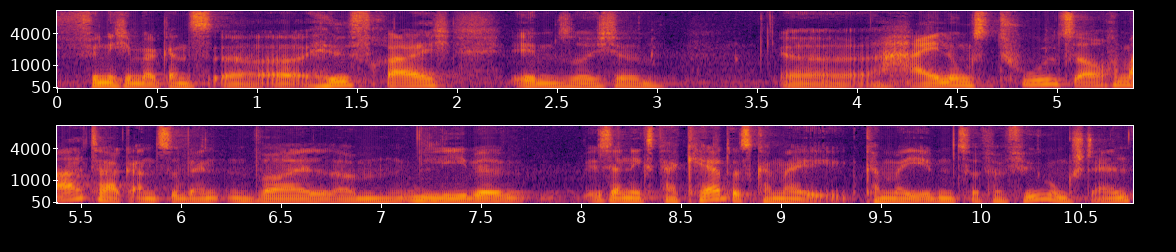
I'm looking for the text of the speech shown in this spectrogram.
finde ich immer ganz äh, hilfreich, eben solche äh, Heilungstools auch im Alltag anzuwenden, weil ähm, Liebe ist ja nichts Verkehrtes, kann man, kann man jedem zur Verfügung stellen.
